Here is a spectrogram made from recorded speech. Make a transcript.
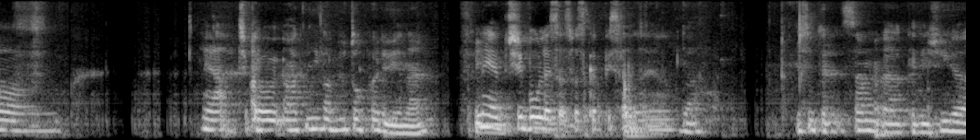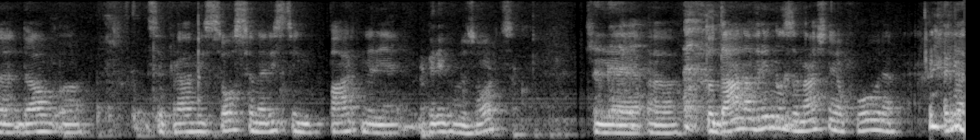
Um, ja, čeprav... Ampak ni bil to prvi, ne? Ne, če bolje so se skrbi pisali. Ja. Ja. Mislim, ker sem, uh, ker je žiga dal, uh, se pravi, so scenaristi in partnerje Gregor Zorc, ki je uh, dodana vrednost za naše opore. Rekla,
